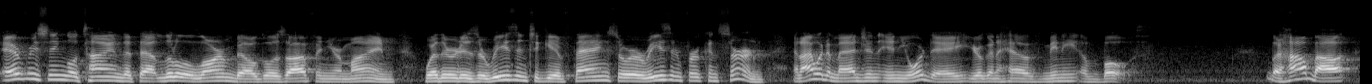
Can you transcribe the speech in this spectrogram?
every single time that that little alarm bell goes off in your mind, whether it is a reason to give thanks or a reason for concern. And I would imagine in your day, you're going to have many of both. But how about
